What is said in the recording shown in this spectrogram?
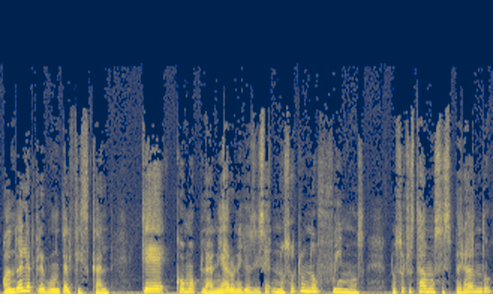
Cuando él le pregunta al fiscal qué, cómo planearon, ellos dicen, nosotros no fuimos, nosotros estábamos esperando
